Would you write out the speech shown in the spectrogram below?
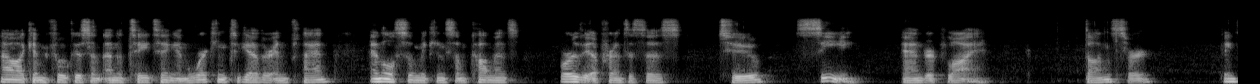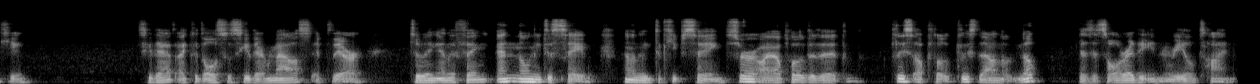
Now I can focus on annotating and working together in plan, and also making some comments for the apprentices to see and reply. Done, sir. Thank you. See that? I could also see their mouse if they are doing anything, and no need to save. No need to keep saying, Sir, I uploaded it. Please upload, please download. Nope, because it's already in real time.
